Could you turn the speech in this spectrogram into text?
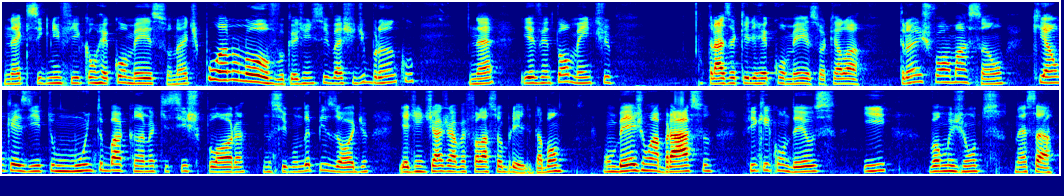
né, que significa um recomeço, né? Tipo o ano novo, que a gente se veste de branco, né? E eventualmente traz aquele recomeço, aquela transformação, que é um quesito muito bacana que se explora no segundo episódio e a gente já já vai falar sobre ele, tá bom? Um beijo, um abraço, fiquem com Deus e vamos juntos nessa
